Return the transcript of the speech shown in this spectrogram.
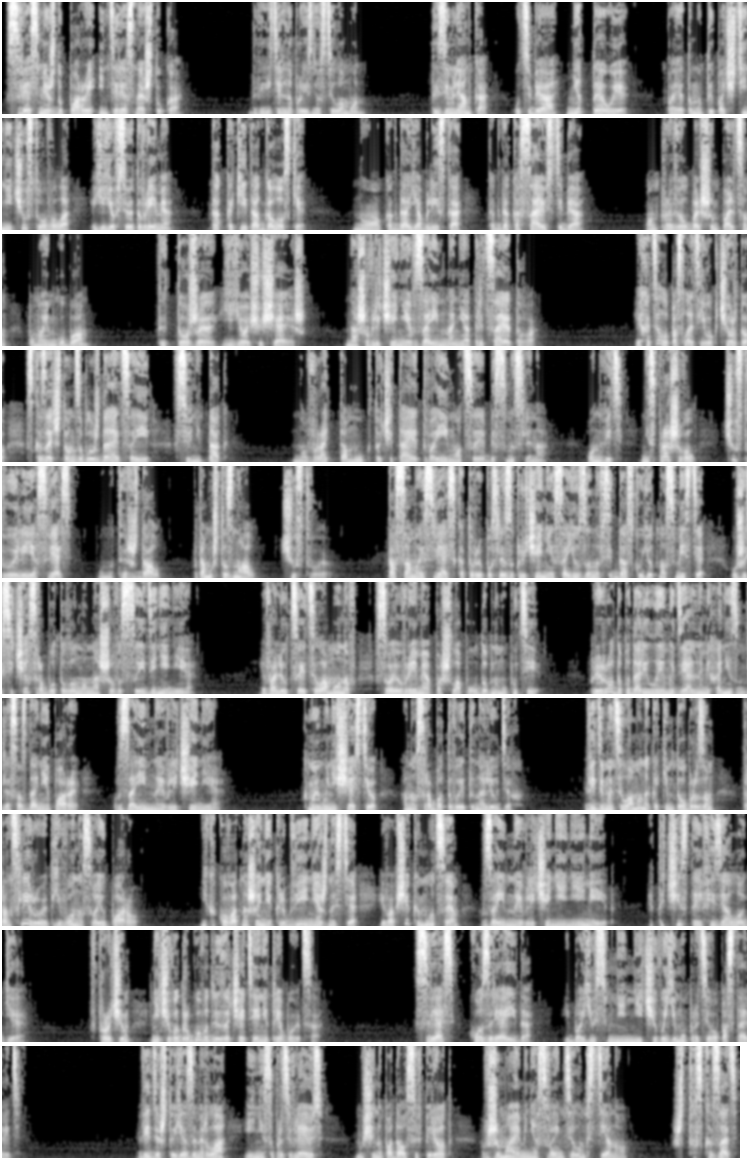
«Связь между парой — интересная штука», — доверительно произнес Теламон. «Ты землянка, у тебя нет Теуи, Поэтому ты почти не чувствовала ее все это время. Так, какие-то отголоски. Но когда я близко, когда касаюсь тебя... Он провел большим пальцем по моим губам. Ты тоже ее ощущаешь. Наше влечение взаимно, не отрицай этого. Я хотела послать его к черту, сказать, что он заблуждается, и все не так. Но врать тому, кто читает твои эмоции, бессмысленно. Он ведь не спрашивал, чувствую ли я связь. Он утверждал, потому что знал, чувствую. Та самая связь, которая после заключения союза навсегда скует нас вместе, уже сейчас работала на наше воссоединение. Эволюция теломонов в свое время пошла по удобному пути. Природа подарила им идеальный механизм для создания пары — взаимное влечение. К моему несчастью, оно срабатывает и на людях. Видимо, Теламона каким-то образом транслирует его на свою пару. Никакого отношения к любви, нежности и вообще к эмоциям взаимное влечение не имеет. Это чистая физиология. Впрочем, ничего другого для зачатия не требуется. Связь — козырь Аида, и, боюсь, мне нечего ему противопоставить. Видя, что я замерла и не сопротивляюсь, мужчина подался вперед, вжимая меня своим телом в стену. Что сказать?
